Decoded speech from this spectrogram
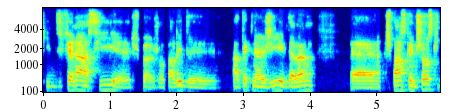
qui différencie, je, je vais parler de en technologie, évidemment, euh, je pense qu'une chose qui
